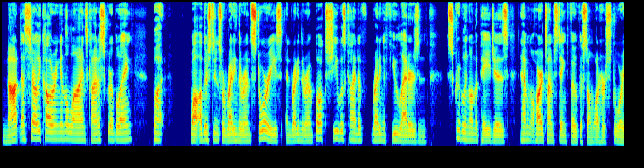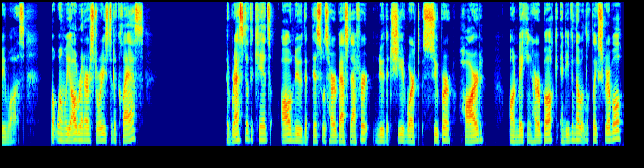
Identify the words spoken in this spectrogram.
not necessarily coloring in the lines, kind of scribbling, but while other students were writing their own stories and writing their own books, she was kind of writing a few letters and scribbling on the pages and having a hard time staying focused on what her story was. But when we all read our stories to the class, the rest of the kids all knew that this was her best effort, knew that she had worked super hard on making her book. And even though it looked like scribble,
